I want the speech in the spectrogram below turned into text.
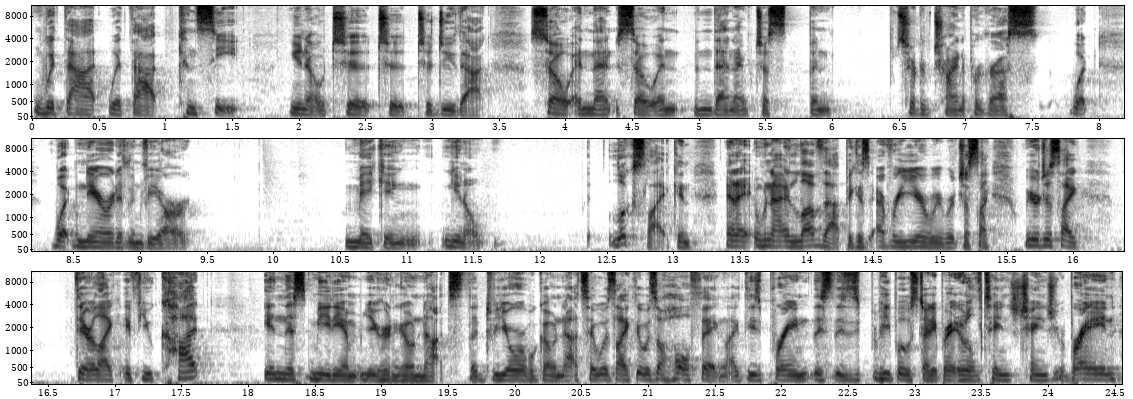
with that with that conceit. You know, to to to do that. So and then so and, and then I've just been sort of trying to progress what what narrative in VR making you know looks like and and I, when I love that because every year we were just like we were just like they're like if you cut in this medium you're going to go nuts the viewer will go nuts it was like it was a whole thing like these brain these, these people who study brain it'll change change your brain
